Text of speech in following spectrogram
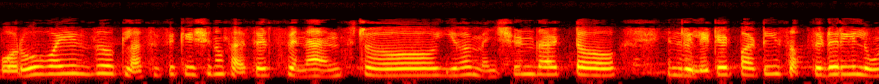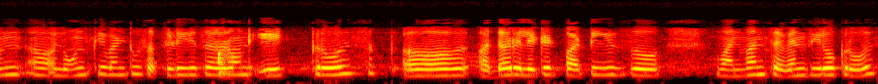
borrow-wise uh, classification of assets financed, uh, you have mentioned that uh, in related parties, subsidiary loan uh, loans given to subsidiaries are around 8 crores, uh, other related parties uh, 1170 crores,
